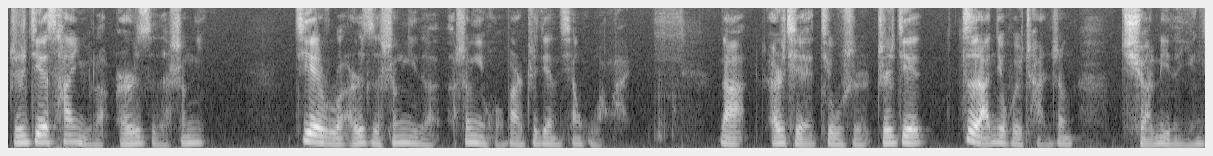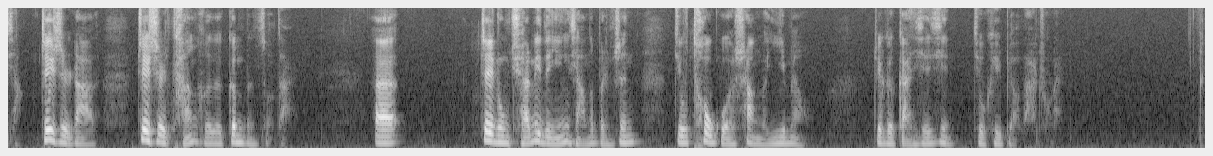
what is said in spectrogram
直接参与了儿子的生意，介入了儿子生意的生意伙伴之间的相互往来，那而且就是直接自然就会产生权力的影响，这是大的。这是弹劾的根本所在，呃，这种权力的影响的本身就透过上个 email，这个感谢信就可以表达出来。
